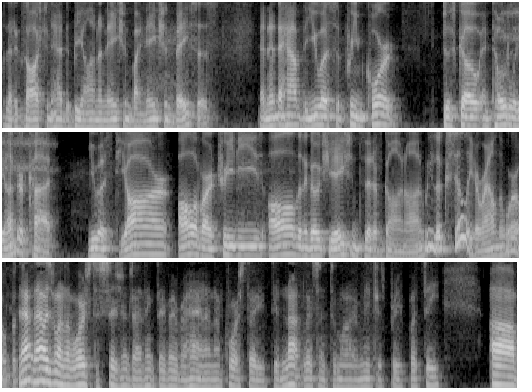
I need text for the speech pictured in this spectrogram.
that exhaustion had to be on a nation by nation basis and then to have the US Supreme Court just go and totally undercut USTR, all of our treaties, all the negotiations that have gone on, we look silly around the world. That, that was one of the worst decisions I think they've ever had. And of course, they did not listen to my amicus brief. But the, uh,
